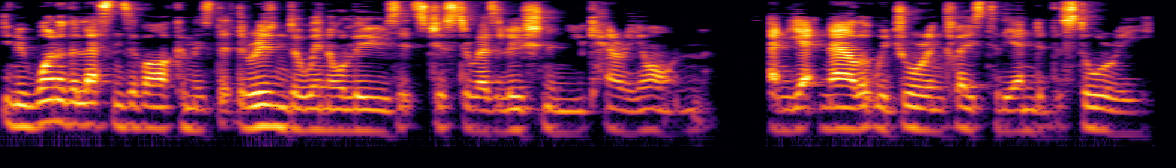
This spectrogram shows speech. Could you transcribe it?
you know one of the lessons of Arkham is that there isn't a win or lose. It's just a resolution, and you carry on. And yet now that we're drawing close to the end of the story,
